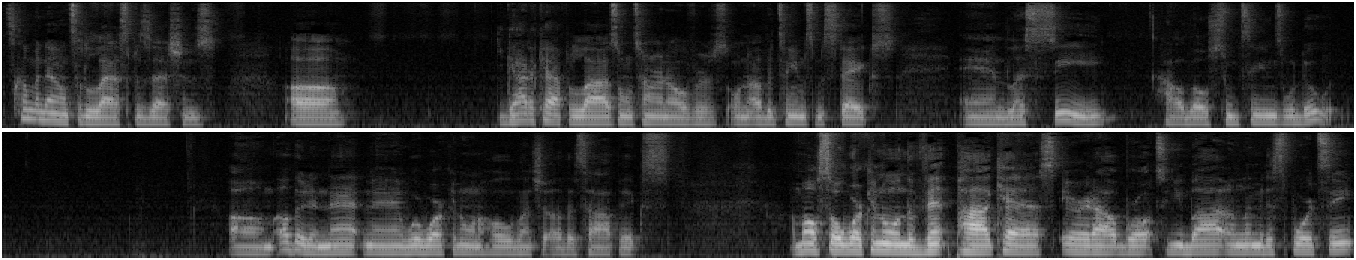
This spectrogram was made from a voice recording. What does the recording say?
it's coming down to the last possessions. Uh, you got to capitalize on turnovers, on the other team's mistakes, and let's see how those two teams will do it. Um, other than that, man, we're working on a whole bunch of other topics. I'm also working on the Vent podcast, Air It Out, brought to you by Unlimited Sports Inc.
